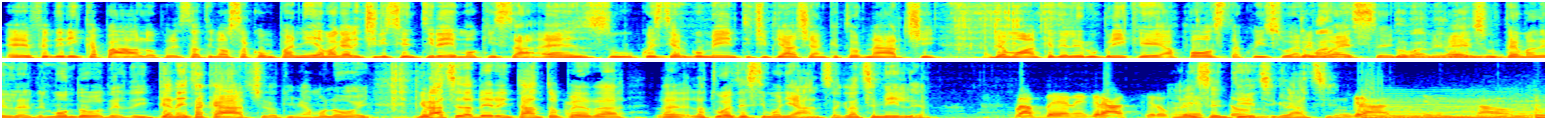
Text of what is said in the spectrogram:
eh, Federica Palo per essere stata in nostra compagnia, magari ci risentiremo, chissà, eh, su questi argomenti ci piace anche tornarci, abbiamo anche delle rubriche apposta qui su domani, RWS domani eh, sul tema del, del mondo del, del, pianeta carcere, lo chiamiamo noi. Grazie davvero intanto per eh, la tua testimonianza, grazie mille. Va bene, grazie Roberto. A risentirci, grazie. Grazie, ciao.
